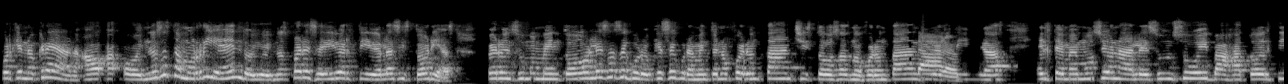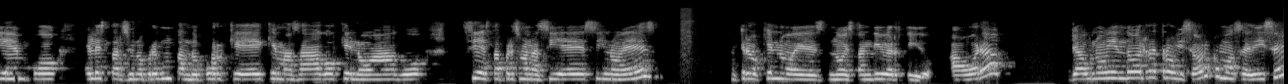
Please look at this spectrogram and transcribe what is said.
porque no crean, a- a- hoy nos estamos riendo y hoy nos parece divertido las historias, pero en su momento les aseguro que seguramente no fueron tan chistosas, no fueron tan Claro. divertidas. El tema emocional es un sub y baja todo el tiempo, el estarse uno preguntando por qué, qué más hago, qué no hago, si esta persona sí es, si no es, creo que no es, no es tan divertido. Ahora ya uno viendo el retrovisor, como se dice,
